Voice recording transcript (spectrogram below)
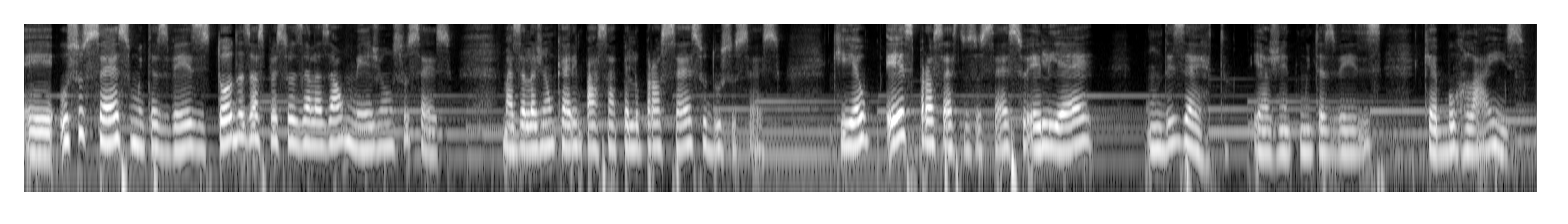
É, o sucesso, muitas vezes, todas as pessoas elas almejam o sucesso, mas elas não querem passar pelo processo do sucesso. Que eu, esse processo do sucesso ele é um deserto e a gente muitas vezes quer burlar isso.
